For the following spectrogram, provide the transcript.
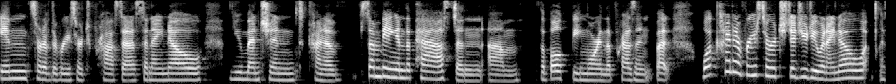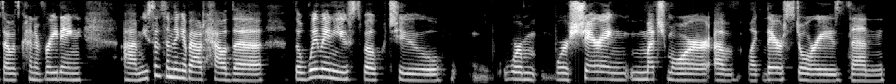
in sort of the research process, and I know you mentioned kind of some being in the past and um, the bulk being more in the present. But what kind of research did you do? And I know as I was kind of reading, um, you said something about how the the women you spoke to were were sharing much more of like their stories than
